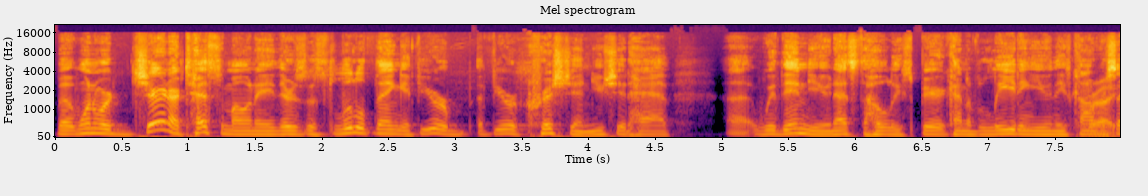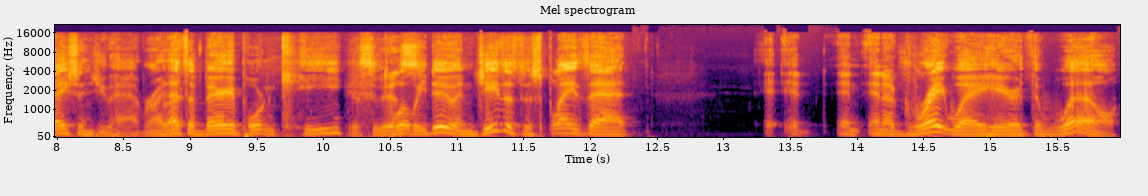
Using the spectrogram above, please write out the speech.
But when we're sharing our testimony, there's this little thing. If you're if you're a Christian, you should have. Uh, within you, and that's the Holy Spirit kind of leading you in these conversations you have, right? That's a very important key Yes, to what is. we do. And Jesus displays that it, in, in a great way here at the well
